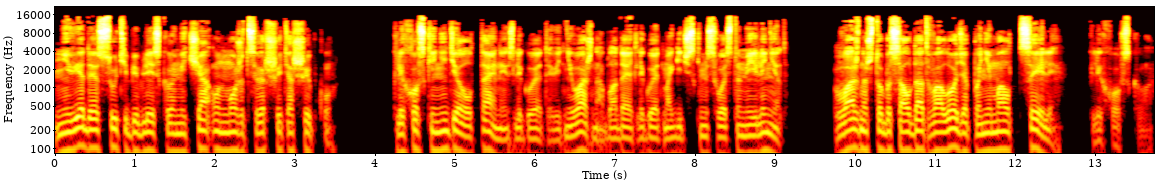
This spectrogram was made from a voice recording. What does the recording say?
Не ведая сути библейского меча, он может совершить ошибку. Клиховский не делал тайны из Лигуэта, ведь неважно, обладает Лигуэт магическими свойствами или нет. Важно, чтобы солдат Володя понимал цели Клиховского.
